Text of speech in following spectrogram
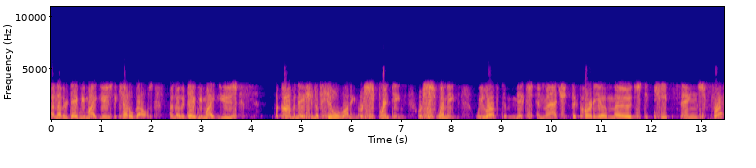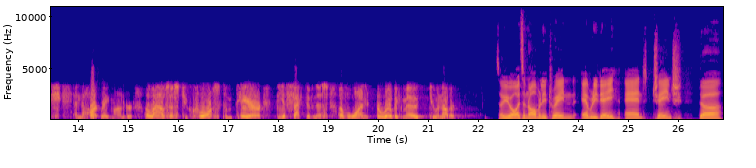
Another day we might use the kettlebells. Another day we might use a combination of hill running or sprinting or swimming. We love to mix and match the cardio modes to keep things fresh. And the heart rate monitor allows us to cross compare the effectiveness of one aerobic mode to another. So you also normally train every day and change the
